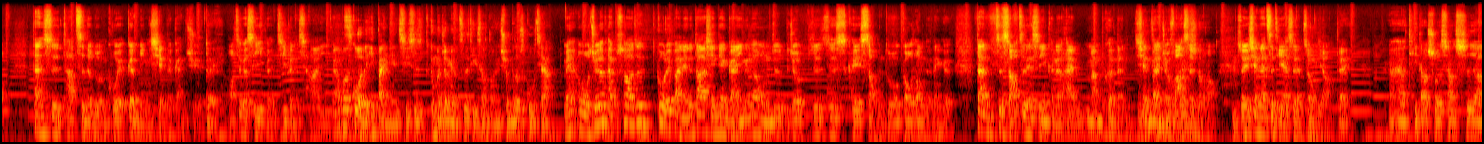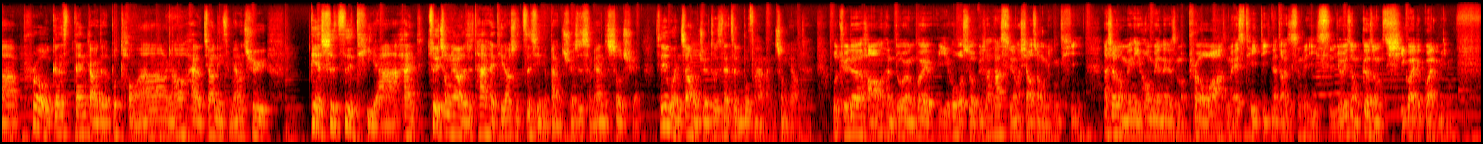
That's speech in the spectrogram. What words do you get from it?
但是它字的轮廓也更明显的感觉。对，哦，这个是一个基本的差异。会不会过了一百年，其实根本就没有字体这种东西，全部都是骨架？没有，我觉得还不错啊。这过了一百年，就大家心电感应，那我们就不就就就是可以少很多沟通的那个。但至少这件事情可能还蛮不可能现在就发生了哈。所以现在字体还是很重要。对。然后还有提到说像是啊，Pro 跟 Standard 的不同啊，然后还有教你怎么样去辨识字体啊，和最重要的就是他还提到说字体的版权是什么样的授权，这些文章我觉得都是在这个部分还蛮重要的。我觉得好像很多人会疑惑说，比如说他使用小种名体，那小种名体后面那个什么 Pro 啊，什么 STD，那到底是什么意思？有一种各种奇怪的冠名。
